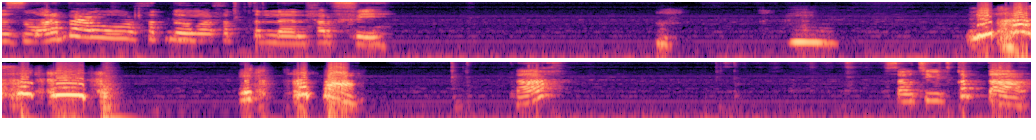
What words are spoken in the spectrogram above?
هز مربع وحطوا حط ال- الحرف فيه. Maîtresse, يتقطع. ها؟ صوتي يتقطع.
